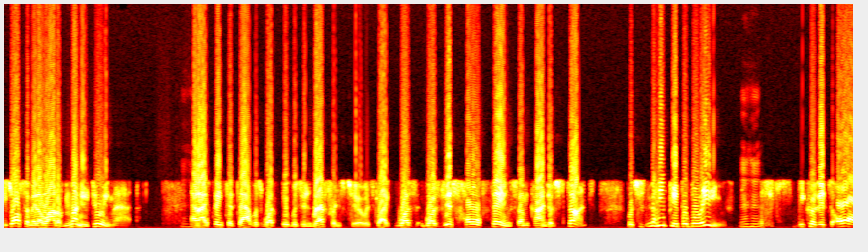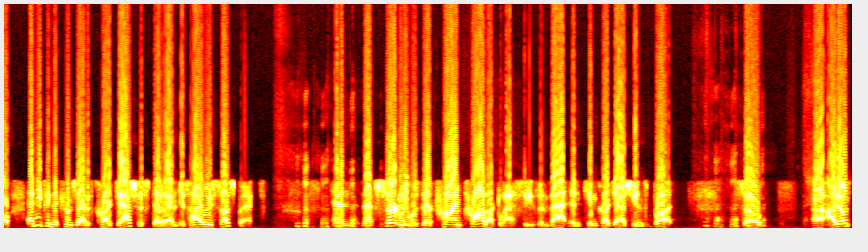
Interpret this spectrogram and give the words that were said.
she's also made a lot of money doing that. Mm-hmm. And I think that that was what it was in reference to. It's like, was, was this whole thing some kind of stunt? Which is many people believe. Mm-hmm. Because it's all, anything that comes out of Kardashian is highly suspect. and that certainly was their prime product last season. That and Kim Kardashian's butt so uh, I don't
